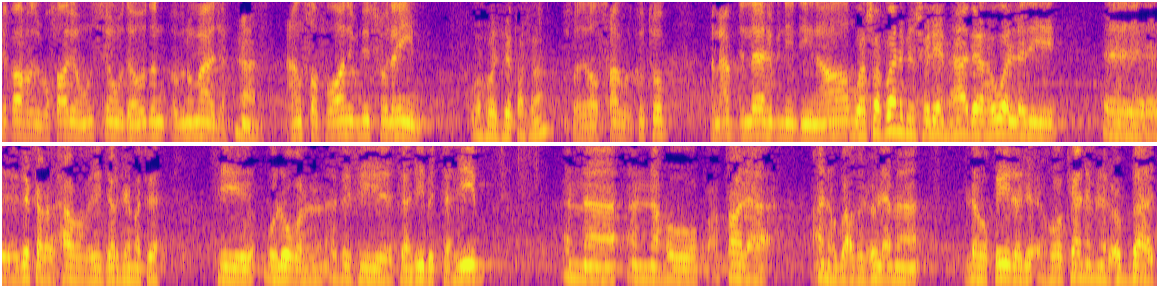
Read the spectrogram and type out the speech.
ثقة البخاري ومسلم وداود بن ماجه. نعم. عن صفوان بن سليم. وهو ثقة. أخرج أصحاب الكتب. عن عبد الله بن دينار. وصفوان بن سليم هذا هو الذي آه، ذكر الحافظ في ترجمته في بلوغ في, في تهذيب التهذيب أن أنه قال عنه بعض العلماء لو قيل هو كان من العباد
